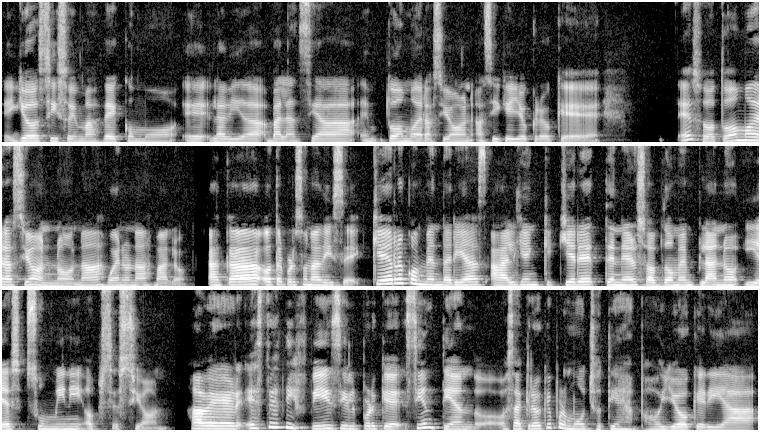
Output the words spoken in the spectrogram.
Yo sí soy más de como eh, la vida balanceada en toda moderación, así que yo creo que eso, todo moderación, no, nada es bueno, nada es malo. Acá otra persona dice, ¿qué recomendarías a alguien que quiere tener su abdomen plano y es su mini obsesión? A ver, este es difícil porque sí entiendo, o sea, creo que por mucho tiempo yo quería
